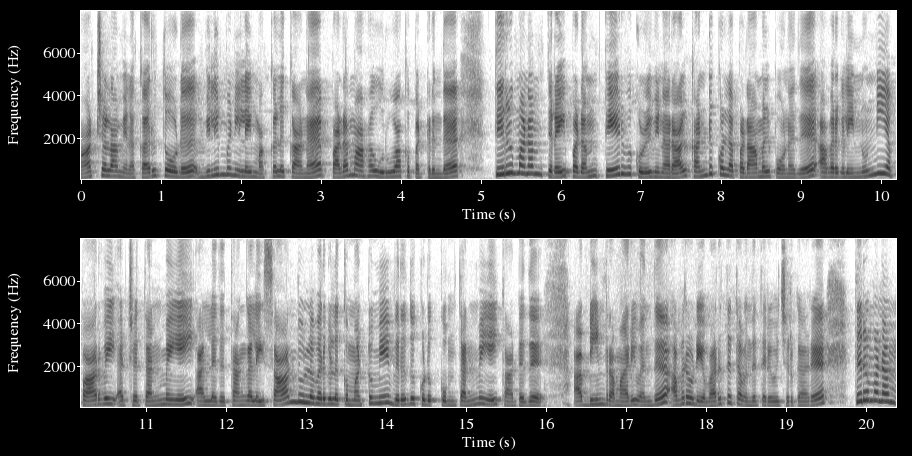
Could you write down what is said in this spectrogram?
மாற்றலாம் என கருத்தோடு விளிம்பு நிலை மக்களுக்கான படமாக உருவாக்கப்பட்டிருந்த திருமணம் திரைப்படம் தேர்வு குழுவினரால் கண்டு கொள்ளப்படாமல் போனது அவர்களின் நுண்ணிய பார்வை அற்ற தன்மையை அல்லது தங்களை சார்ந்துள்ளவர்களுக்கு மட்டுமே விருது கொடுக்கும் தன்மையை காட்டுது அப்படின்ற மாதிரி வந்து அவருடைய வருத்தத்தை வந்து தெரிவிச்சிருக்காரு. திருமணம்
